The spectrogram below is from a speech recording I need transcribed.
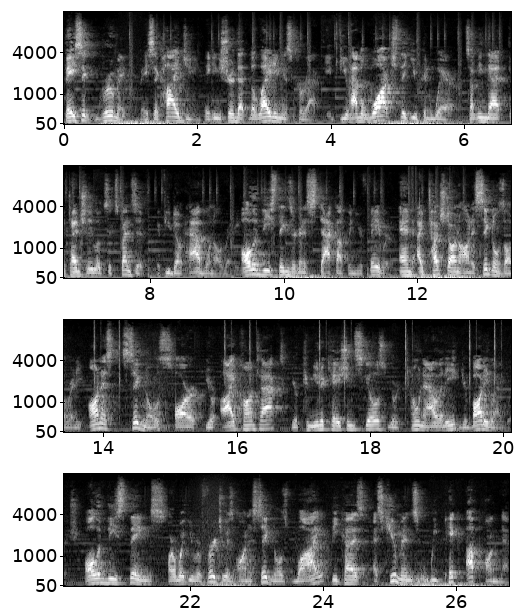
Basic grooming, basic hygiene, making sure that the lighting is correct. If you have a watch that you can wear, something that potentially looks expensive if you don't have one already. All of these things are going to stack up in your favor. And I touched on honest signals already. Honest signals are your eye contact, your communication skills, your tonality, your body language. All of these things are what you refer to as honest signals. Why? Because as humans, we pick up on them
